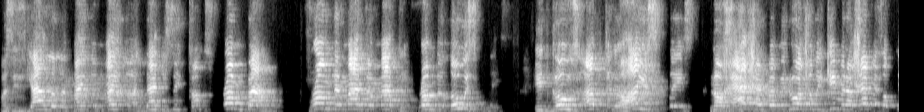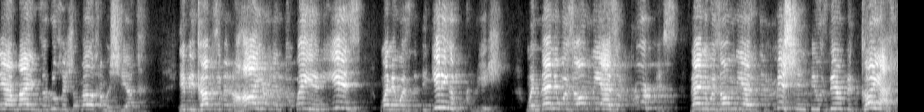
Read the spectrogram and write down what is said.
was his yalal and maila and that you say comes from Ban, from the matter matter, from the lowest place. It goes up to the highest place. It becomes even higher than the way it is when it was the beginning of creation when then it was only as a purpose, then it was only as the mission, it was there with koyach,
